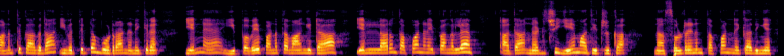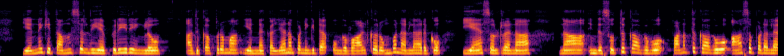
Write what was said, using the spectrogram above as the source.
பணத்துக்காக தான் இவ திட்டம் போடுறான்னு நினைக்கிறேன். என்ன? இப்போவே பணத்தை வாங்கிட்டா எல்லாரும் தப்பாக நினைப்பாங்கல்ல? அதான் நடித்து ஏமாத்திட்டு இருக்கா. நான் சொல்கிறேன்னு தப்பாக நினைக்காதீங்க. என்னைக்கு தமிழ் செல்வியை பிரியிறீங்களோ அதுக்கப்புறமா என்னை கல்யாணம் பண்ணிக்கிட்டா உங்கள் வாழ்க்கை ரொம்ப நல்லா இருக்கும். ஏன் சொல்கிறேன்னா நான் இந்த சொத்துக்காகவோ பணத்துக்காகவோ ஆசைப்படலை.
